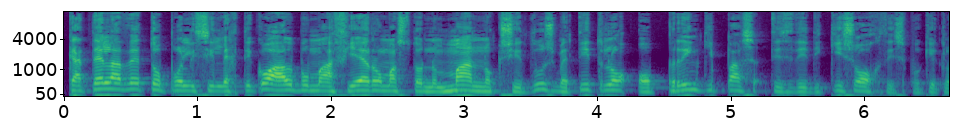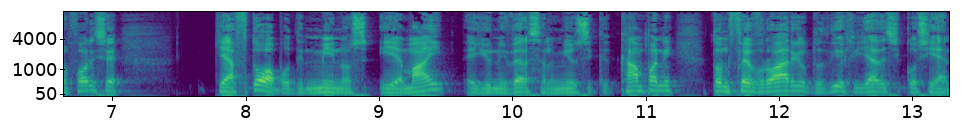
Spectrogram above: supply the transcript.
κατέλαβε το πολυσυλλεκτικό άλμπουμ αφιέρωμα στον Μάνο Ξηδούς με τίτλο «Ο πρίγκιπας της Δυτικής Όχθης» που κυκλοφόρησε και αυτό από την Μήνος EMI, Universal Music Company, τον Φεβρουάριο του 2021.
